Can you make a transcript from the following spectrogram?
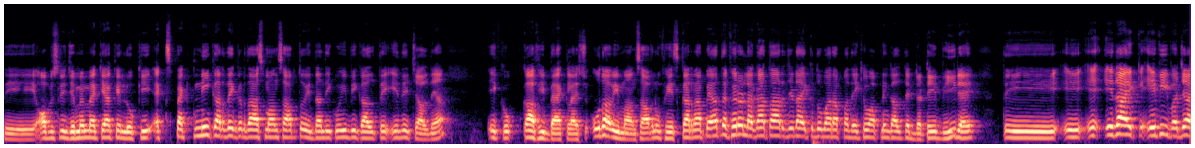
ਤੇ ਆਬਵੀਅਸਲੀ ਜਿਵੇਂ ਮੈਂ ਕਿਹਾ ਕਿ ਲੋਕੀ ਐਕਸਪੈਕਟ ਨਹੀਂ ਕਰਦੇ ਗੁਰਦਾਸ ਮਾਨ ਸਾਹਿਬ ਤੋਂ ਇਦਾਂ ਦੀ ਕੋਈ ਵੀ ਗੱਲ ਤੇ ਇਹਦੇ ਚੱਲਦਿਆਂ ਇੱਕ ਕਾਫੀ ਬੈਕਲੈਸ਼ ਉਹਦਾ ਵੀ ਮਾਨ ਸਾਹਿਬ ਨੂੰ ਫੇਸ ਕਰਨਾ ਪਿਆ ਤੇ ਫਿਰ ਉਹ ਲਗਾਤਾਰ ਜਿਹੜਾ ਇੱਕ ਦੋ ਵਾਰ ਆਪਾਂ ਦੇਖਿਓ ਆਪਣੀ ਗੱਲ ਤੇ ਡਟੇ ਵੀ ਰਹੇ ਤੇ ਇਹ ਇਹਦਾ ਇੱਕ ਇਹ ਵੀ ਵਜ੍ਹਾ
